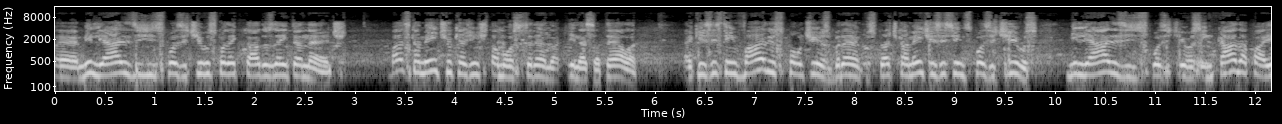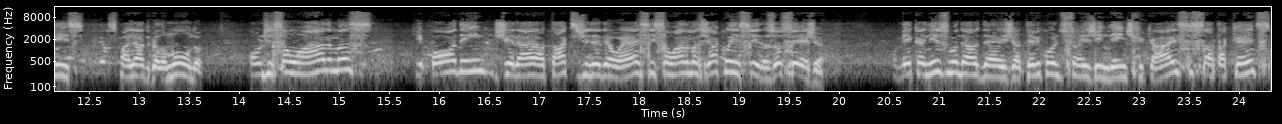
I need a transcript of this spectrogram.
é, milhares de dispositivos conectados na internet. Basicamente, o que a gente está mostrando aqui nessa tela é que existem vários pontinhos brancos, praticamente existem dispositivos, milhares de dispositivos em cada país espalhado pelo mundo, onde são armas que podem gerar ataques de DDoS e são armas já conhecidas, ou seja, o mecanismo da 10 já teve condições de identificar esses atacantes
